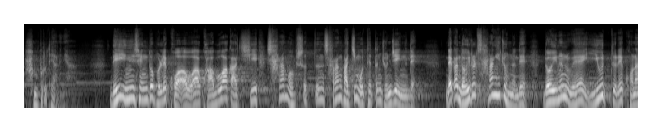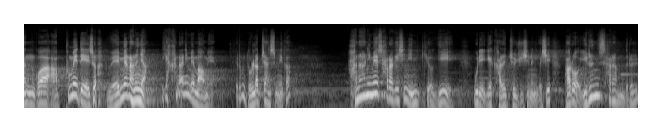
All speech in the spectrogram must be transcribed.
함부로 대하느냐? 내 인생도 본래 고아와 과부와 같이 사랑 없었던 사랑받지 못했던 존재였는데 내가 너희를 사랑해 줬는데 너희는 왜 이웃들의 고난과 아픔에 대해서 외면하느냐? 이게 하나님의 마음이에요. 여러분 놀랍지 않습니까? 하나님의 살아계신 인격이 우리에게 가르쳐 주시는 것이 바로 이런 사람들을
